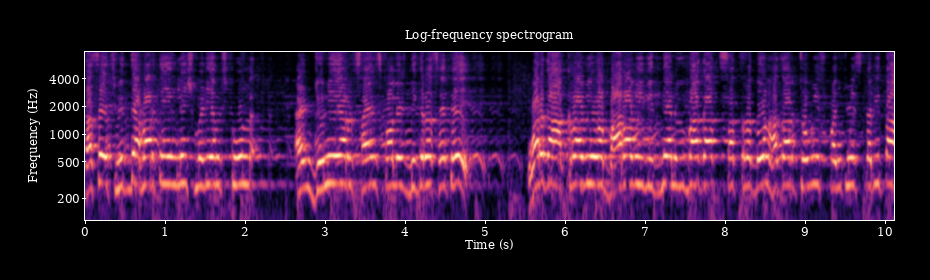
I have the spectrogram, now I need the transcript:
तसेच Vidyabharati English medium school and junior science college Digras येथे वर्ग अकरावी व बारावी विज्ञान विभागात सत्र दोन हजार चोवीस पंचवीस करिता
